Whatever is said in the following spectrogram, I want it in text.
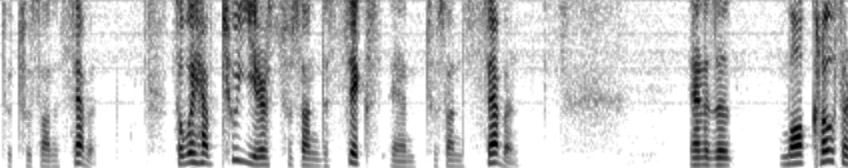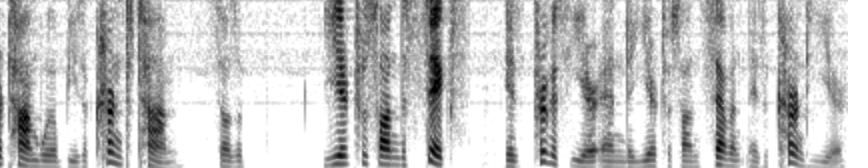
to 2007? So we have two years, 2006 and 2007. And the more closer time will be the current time. So the year 2006 is previous year and the year 2007 is current year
